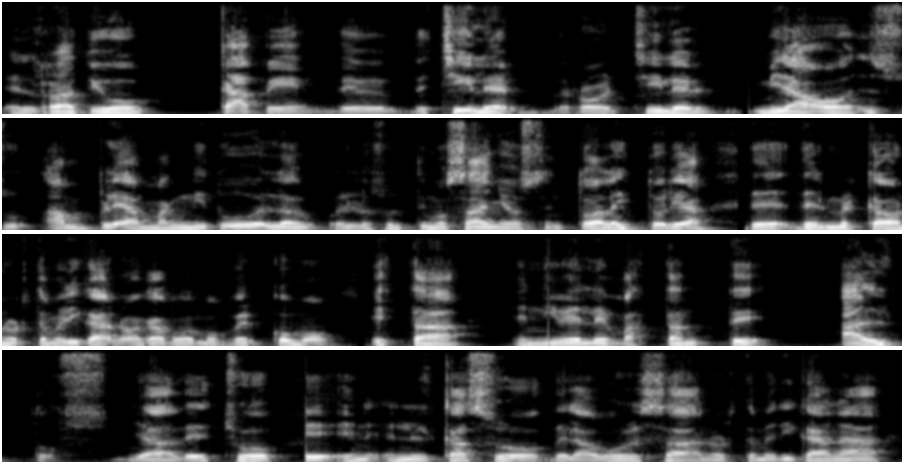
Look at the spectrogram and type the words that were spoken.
El ratio CAPE de, de Schiller, de Robert Schiller, mirado en su amplia magnitud en, en los últimos años, en toda la historia de, del mercado norteamericano. Acá podemos ver cómo está en niveles bastante altos, ya de hecho eh, en, el caso de la bolsa norteamericana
